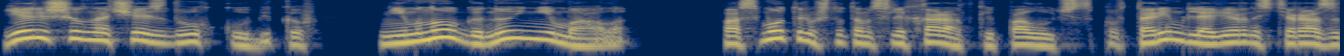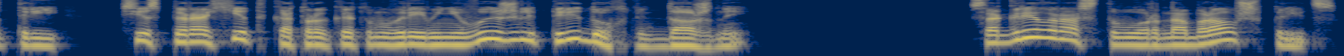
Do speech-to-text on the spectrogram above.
Я решил начать с двух кубиков. Немного, но и немало. Посмотрим, что там с лихорадкой получится. Повторим для верности раза три. Все спирохеты, которые к этому времени выжили, передохнуть должны. Согрел раствор, набрал шприц.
